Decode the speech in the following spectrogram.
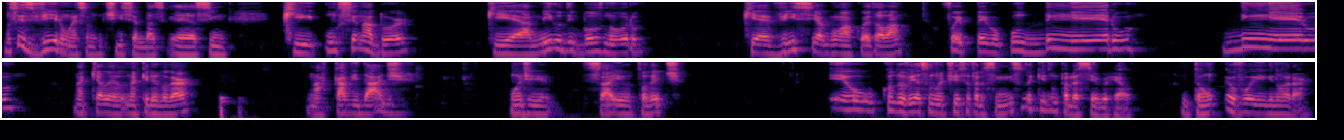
vocês viram essa notícia, é, assim, que um senador que é amigo de Bolsonaro, que é vice alguma coisa lá, foi pego com dinheiro, dinheiro naquela, naquele lugar, na cavidade onde saiu o tolete. Eu, quando vi essa notícia, falei assim: isso daqui não parece ser real. Então eu vou ignorar.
